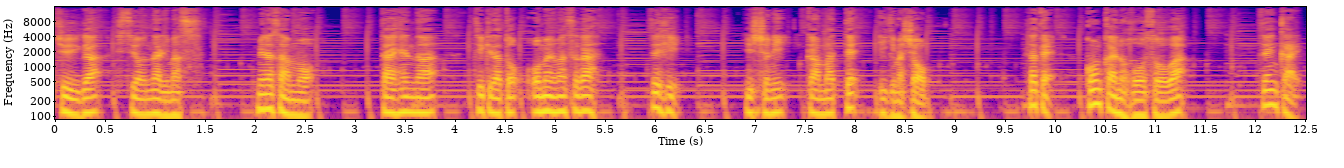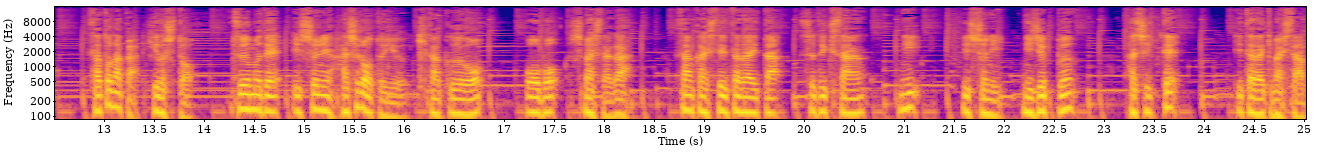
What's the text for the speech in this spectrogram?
注意が必要になります。皆さんも大変な時期だと思いますが、ぜひ一緒に頑張っていきましょう。さて、今回の放送は、前回、里中博とズームで一緒に走ろうという企画を応募しましたが、参加していただいた鈴木さんに一緒に20分走っていただきました。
